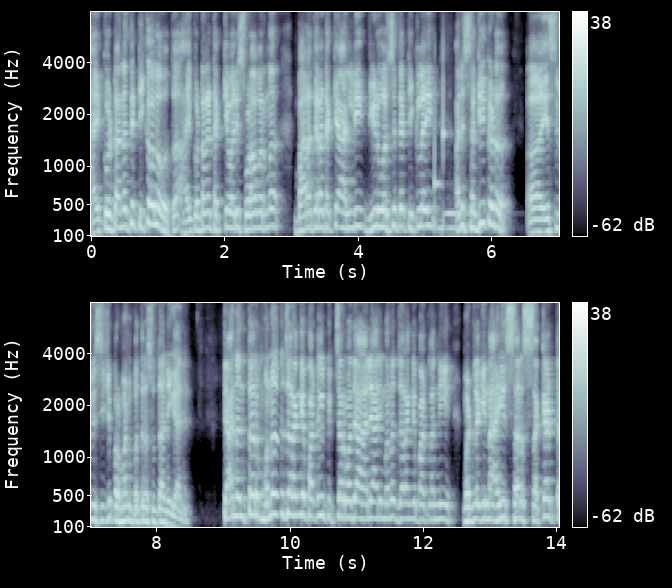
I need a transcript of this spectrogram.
हायकोर्टानं ते टिकवलं होतं. हायकोर्टानं टक्केवारी सोळावरनं बारा तेरा टक्के आणली दीड वर्ष ते टिकलंही आणि सगळीकडं एसबीसीची प्रमाणपत्र सुद्धा निघाली. त्यानंतर मनोज जरांगे पाटील पिक्चरमध्ये आले आणि मनोज जरांगे पाटलांनी म्हटलं की नाही सर सकट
